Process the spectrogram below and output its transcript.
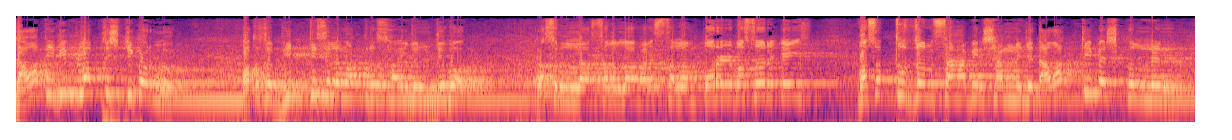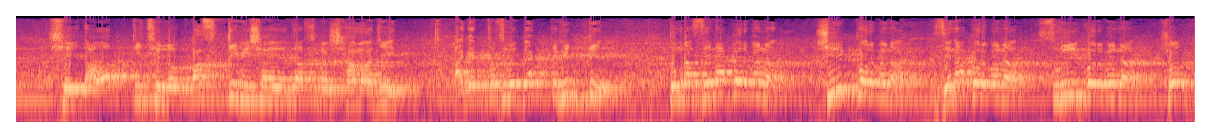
দাওয়াতি বিপ্লব সৃষ্টি করল। অথচ ভিত্তি ছিল মাত্র ছয়জন যুবক। রসুল্লাহ সাল্লাম পরের বছর এই পঁচাত্তর জন সাহাবির সামনে যে দাওয়াতটি পেশ করলেন, সেই দাওয়াতটি ছিল পাঁচটি বিষয়ে, যা ছিল সামাজিক। আগেরটা ছিল ব্যক্তি ভিত্তিক তোমরা জেনা করবে না, শিরিক করবে না, জেনা করবে না, চুরি করবে না সত্য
